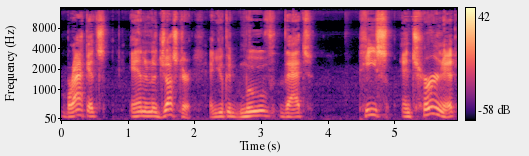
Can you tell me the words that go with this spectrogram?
brackets and an adjuster, and you could move that piece and turn it,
